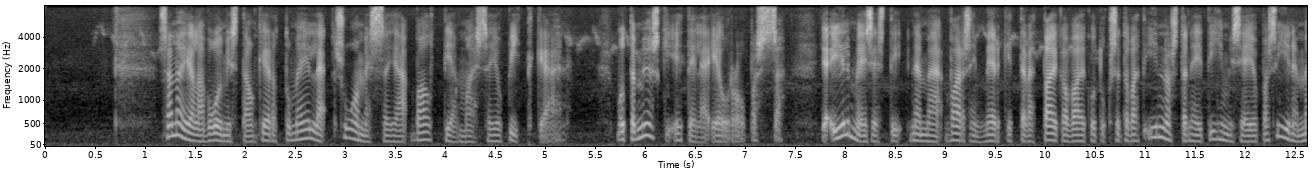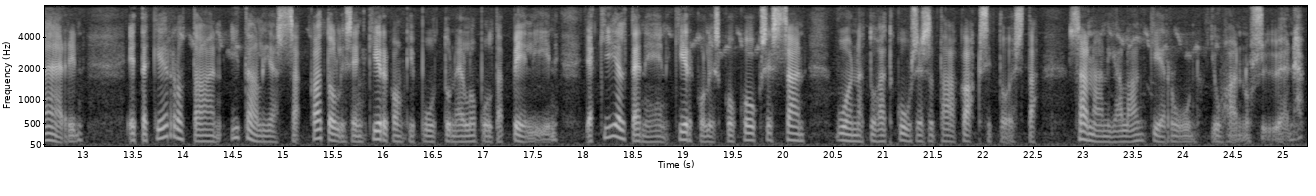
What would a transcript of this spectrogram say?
Sanajala-voimista on kerrottu meillä Suomessa ja Baltian maissa jo pitkään – mutta myöskin Etelä-Euroopassa. Ja ilmeisesti nämä varsin merkittävät taikavaikutukset ovat innostaneet ihmisiä jopa siinä määrin, että kerrotaan Italiassa katolisen kirkonkin puuttuneen lopulta peliin ja kieltäneen kirkolliskokouksessaan vuonna 1612 sananjalan keruun juhannusyönä.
